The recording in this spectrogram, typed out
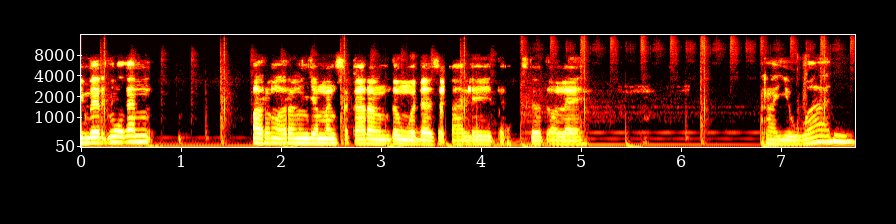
ibaratnya kan orang-orang zaman sekarang tuh mudah sekali terhasut oleh rayuan,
